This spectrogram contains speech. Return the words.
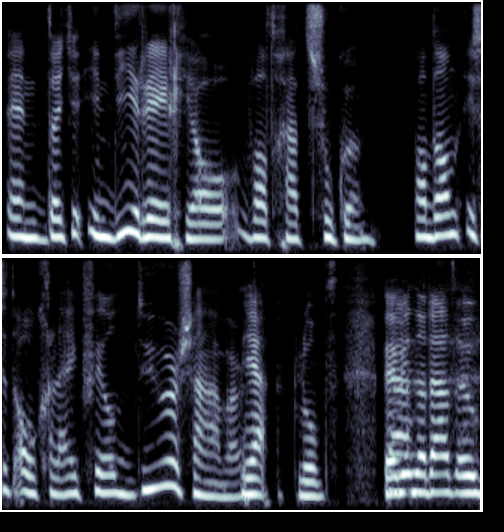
en dat je in die regio wat gaat zoeken. Want dan is het ook gelijk veel duurzamer. Ja, klopt. We hebben inderdaad ook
